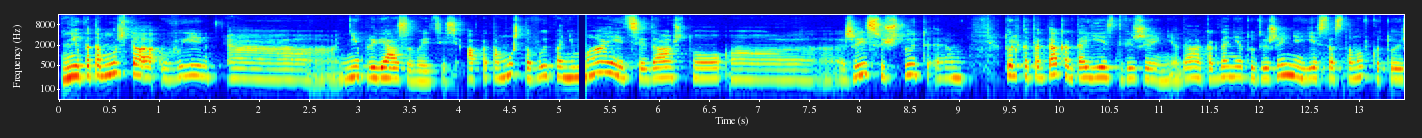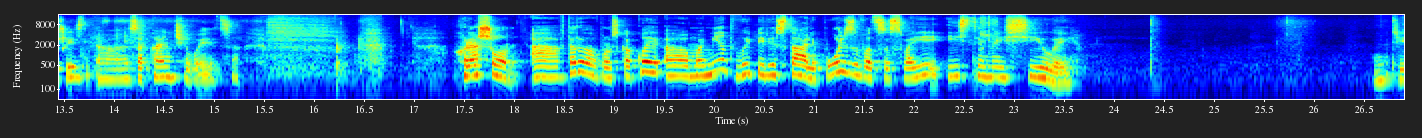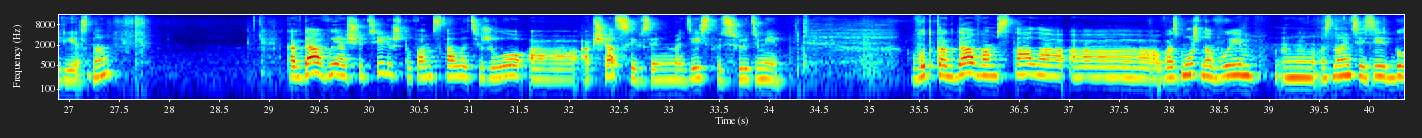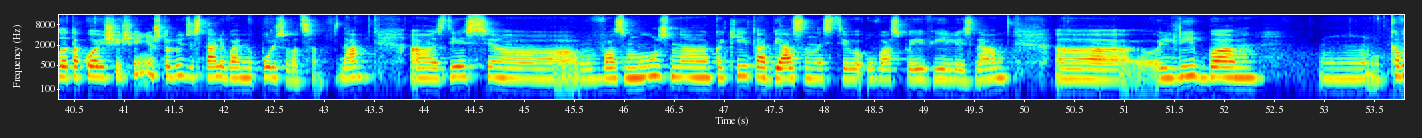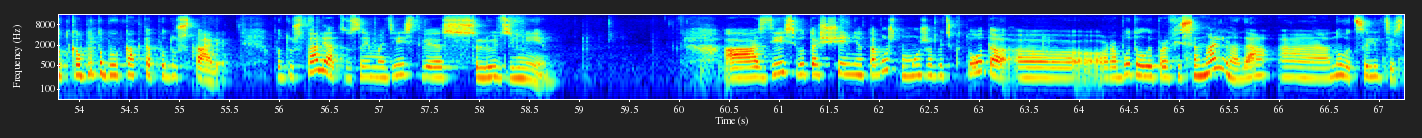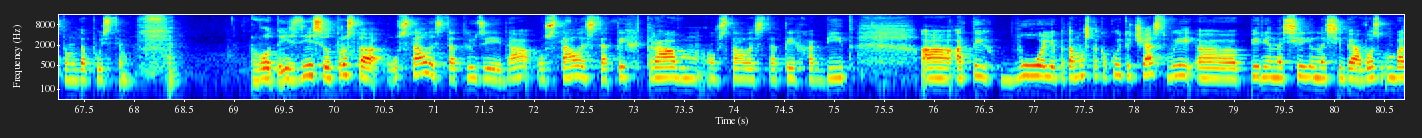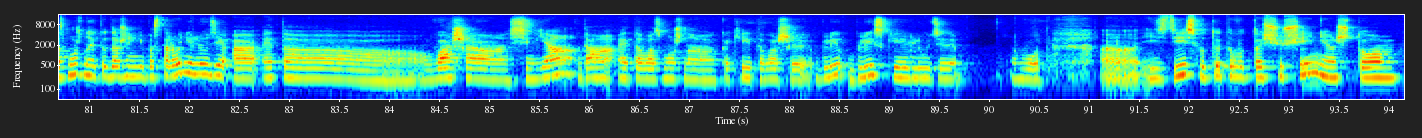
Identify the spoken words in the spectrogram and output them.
не потому, что вы э, не привязываетесь, а потому что вы понимаете, да, что э, жизнь существует э, только тогда, когда есть движение. Да, когда нет движения, есть остановка, то и жизнь э, заканчивается. Хорошо. А второй вопрос. В какой э, момент вы перестали пользоваться своей истинной силой? Интересно. Интересно когда вы ощутили, что вам стало тяжело а, общаться и взаимодействовать с людьми. Вот когда вам стало, а, возможно, вы, знаете, здесь было такое ощущение, что люди стали вами пользоваться, да, а здесь, возможно, какие-то обязанности у вас появились, да, либо как будто бы как-то подустали, подустали от взаимодействия с людьми, а здесь вот ощущение того, что, может быть, кто-то э, работал и профессионально, да, э, ну вот целительством, допустим, вот, и здесь вот просто усталость от людей, да, усталость от их травм, усталость от их обид, а, от их боли, потому что какую-то часть вы э, переносили на себя. Возможно, это даже не посторонние люди, а это ваша семья, да, это, возможно, какие-то ваши близкие люди, вот. А, и здесь вот это вот ощущение, что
